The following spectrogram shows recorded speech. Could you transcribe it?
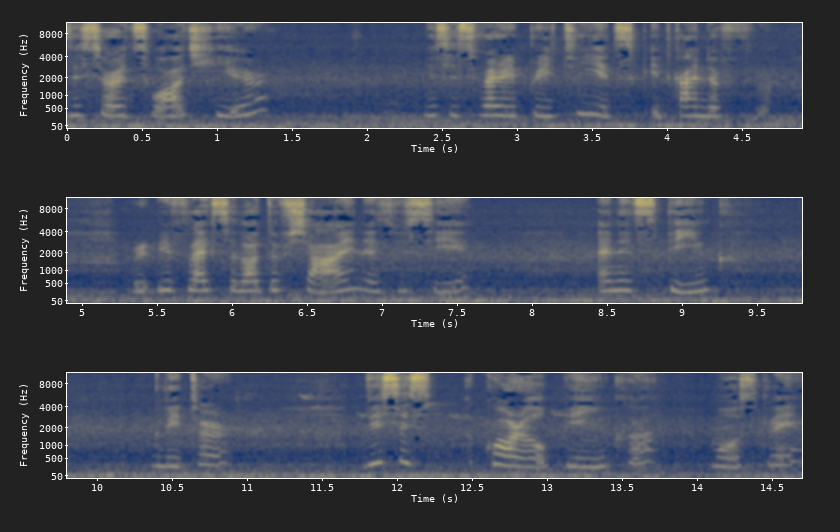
the third swatch here. This is very pretty. It's it kind of re reflects a lot of shine as you see. And it's pink glitter. This is coral pink uh, mostly.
